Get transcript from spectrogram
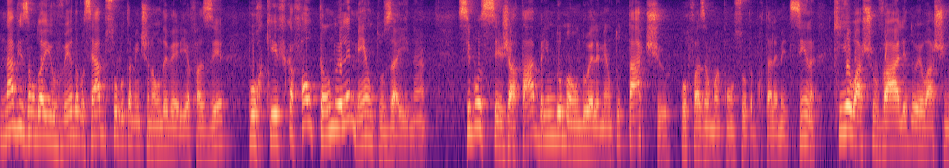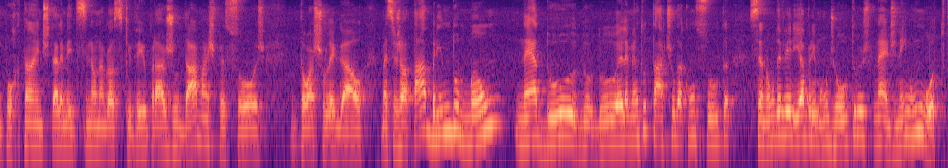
Na visão do Ayurveda, você absolutamente não deveria fazer, porque fica faltando elementos aí, né? Se você já está abrindo mão do elemento tátil por fazer uma consulta por telemedicina, que eu acho válido, eu acho importante, telemedicina é um negócio que veio para ajudar mais pessoas, então acho legal, mas você já está abrindo mão né, do, do, do, elemento tátil da consulta, você não deveria abrir mão de outros, né, de nenhum outro.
